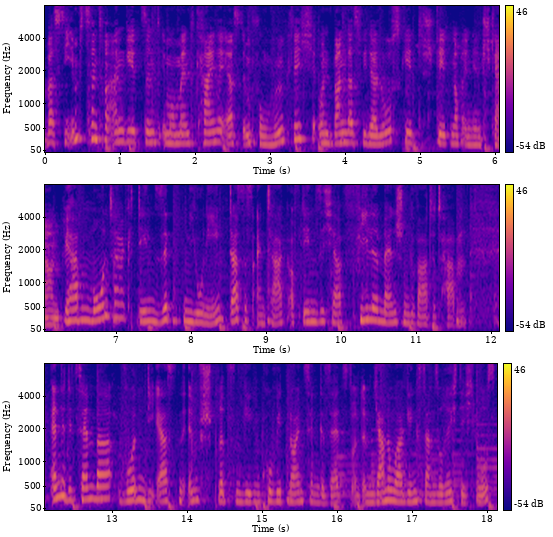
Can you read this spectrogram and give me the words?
Was die Impfzentren angeht, sind im Moment keine Erstimpfungen möglich und wann das wieder losgeht, steht noch in den Sternen. Wir haben Montag, den 7. Juni. Das ist ein Tag, auf den sicher viele Menschen gewartet haben. Ende Dezember wurden die ersten Impfspritzen gegen Covid-19 gesetzt und im Januar ging es dann so richtig los.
